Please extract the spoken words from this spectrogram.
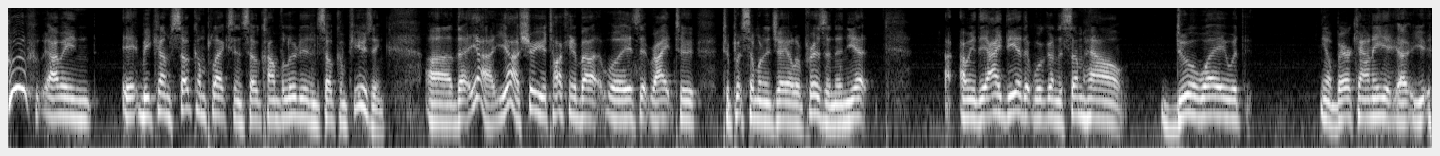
whew, I mean, it becomes so complex and so convoluted and so confusing uh, that yeah, yeah, sure, you're talking about well, is it right to to put someone in jail or prison, and yet, I- mean, the idea that we're going to somehow do away with. You know, Bexar County uh, you,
